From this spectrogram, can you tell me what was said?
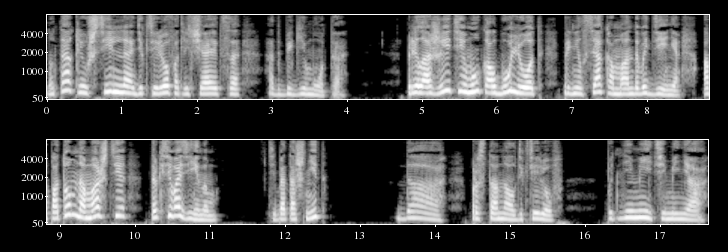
но так ли уж сильно Дегтярев отличается от бегемота? «Приложите ему колбу лед», — принялся командовать Деня, «а потом намажьте траксивозином». «Тебя тошнит?» «Да», простонал Дегтярев. «Поднимите меня!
